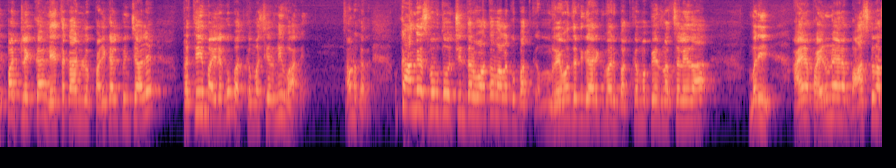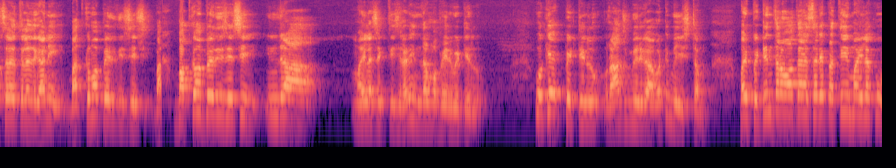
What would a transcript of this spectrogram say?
ఎప్పటి లెక్క నేత కార్మికులకు పని కల్పించాలి ప్రతి మహిళకు బతుకమ్మ చీరని ఇవ్వాలి. అవును కదా. కాంగ్రెస్ ప్రభుత్వం వచ్చిన తర్వాత వాళ్ళకు బతుకమ్మ రేవంత్ రెడ్డి గారికి మరి బతుకమ్మ పేరు నచ్చలేదా? మరి ఆయన పైన ఆయన భాస్కు నచ్చలేదు తెలియదు కానీ బతుకమ్మ పేరు తీసేసి బతుకమ్మ పేరు తీసేసి ఇందిరా మహిళా శక్తి తీసిరని ఇంద్రమ్మ పేరు పెట్టిళ్ళు ఓకే పెట్టిళ్ళు రాజు మీరు కాబట్టి మీ ఇష్టం. మరి పెట్టిన తర్వాత అయినా సరే ప్రతి మహిళకు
